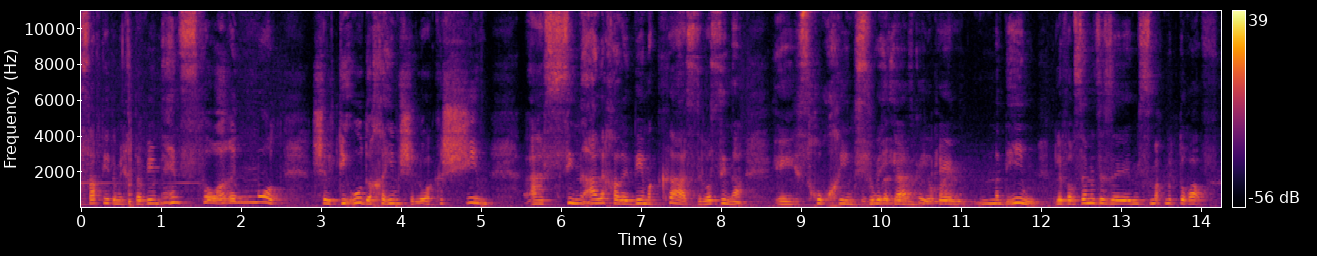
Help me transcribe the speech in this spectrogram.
אספתי את המכתבים, אין ספור ערימות של תיעוד החיים שלו, הקשים. השנאה לחרדים, הכעס, זה לא שנאה, אה, זכוכים, שבעים. כן, מדהים. לפרסם את זה זה מסמך מטורף.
